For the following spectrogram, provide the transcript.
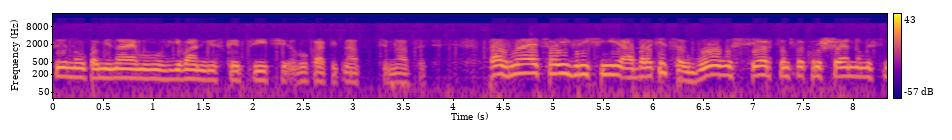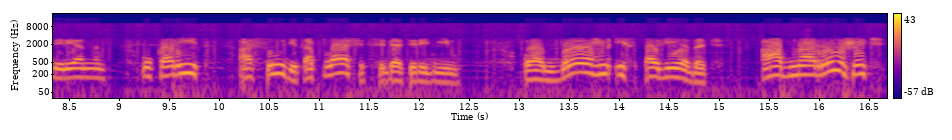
сыну, упоминаемому в евангельской притче Лука 15:17, познает свои грехи, обратится к Богу с сердцем сокрушенным и смиренным, укорит, осудит, оплачет себя перед Ним. Он должен исповедать, обнаружить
